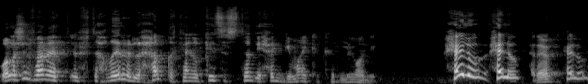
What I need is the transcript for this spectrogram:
والله شوف أنا في تحضير الحلقة كان ال case study حقي مايكل كورليوني. حلو حلو عرفت؟ حلو.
